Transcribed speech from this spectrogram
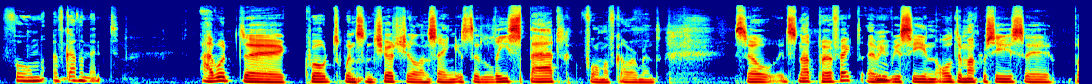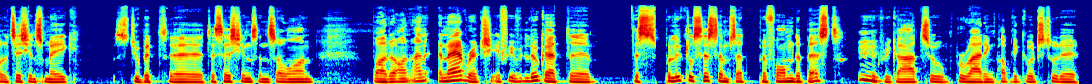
form of government? I would uh, quote Winston Churchill and saying it's the least bad form of government. So it's not perfect. I mean, mm. we see in all democracies, uh, politicians make stupid uh, decisions and so on. But on, on, an average, if you look at the, the political systems that perform the best mm. with regard to providing public goods to the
